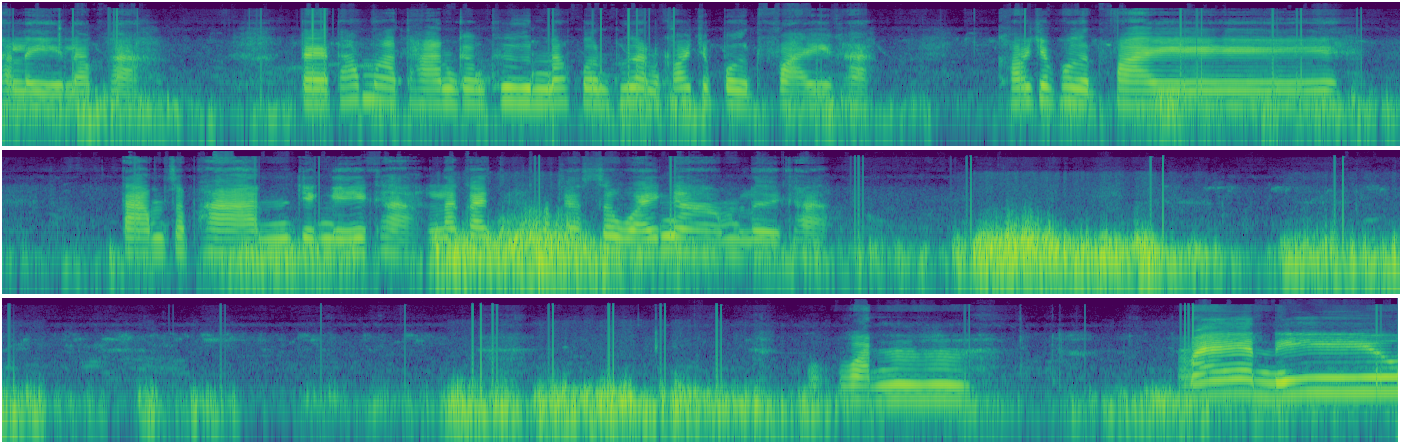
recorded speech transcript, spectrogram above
ทะเลแล้วค่ะ แต่ถ้ามาทานกลางคืนนะเพื่อนๆเขาจะเปิดไฟค่ะ เขาจะเปิดไฟตามสะพานอย่างนี้ค่ะ แล้วก็จะสวยงามเลยค่ะ วันแม่นิว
